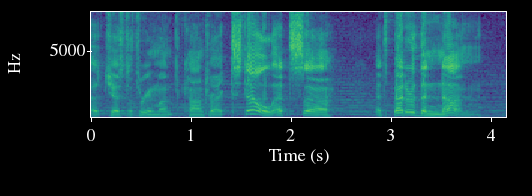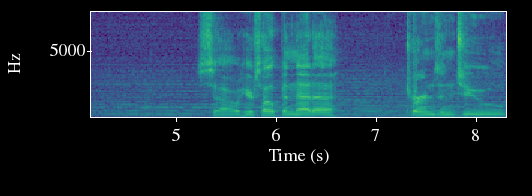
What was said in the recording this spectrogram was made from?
Uh, just a three-month contract. Still, that's uh, that's better than none. So here's hoping that uh, turns into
